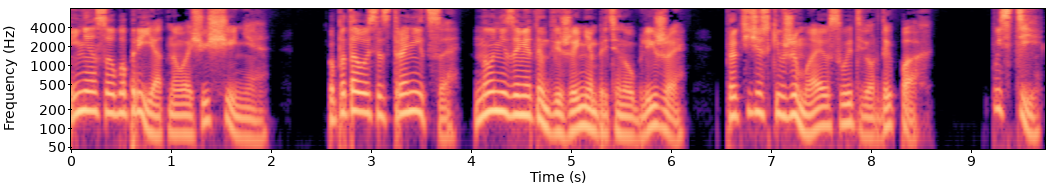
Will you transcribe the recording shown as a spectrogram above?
и не особо приятного ощущения. Попыталась отстраниться, но незаметным движением притянул ближе, практически вжимая в свой твердый пах. «Пусти!»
